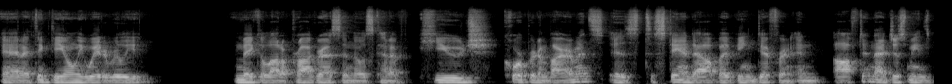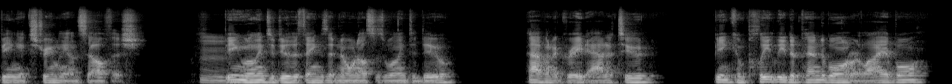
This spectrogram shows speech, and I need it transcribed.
And I think the only way to really make a lot of progress in those kind of huge corporate environments is to stand out by being different. And often that just means being extremely unselfish, hmm. being willing to do the things that no one else is willing to do, having a great attitude, being completely dependable and reliable,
